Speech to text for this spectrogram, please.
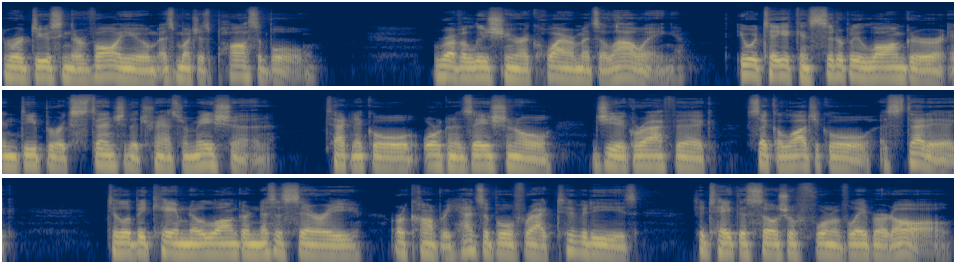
and reducing their volume as much as possible, revolutionary requirements allowing. It would take a considerably longer and deeper extension of the transformation technical, organizational, geographic, psychological, aesthetic till it became no longer necessary or comprehensible for activities to take the social form of labor at all.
